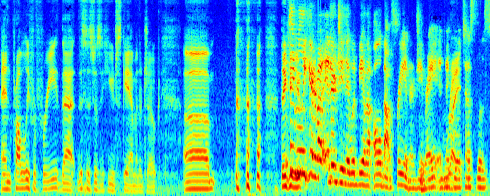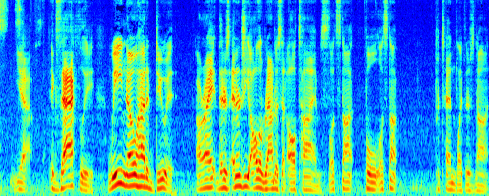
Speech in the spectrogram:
and probably for free. That this is just a huge scam and a joke. Um, if they really cared about energy, they would be about all about free energy, right? And Nikola right. Tesla's. Yeah, exactly. We know how to do it. All right. There's energy all around us at all times. Let's not fool. Let's not pretend like there's not.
